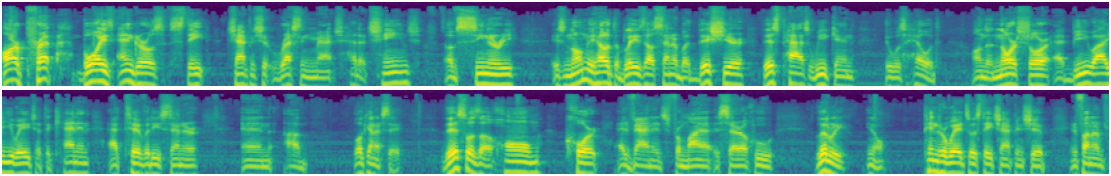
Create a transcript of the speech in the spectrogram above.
Our prep boys and girls state championship wrestling match had a change of scenery. It's normally held at the Blaisdell Center, but this year, this past weekend, it was held on the North Shore at BYUH at the Cannon Activity Center. And um, what can I say? This was a home court advantage for Maya Isera, who literally, you know, pinned her way to a state championship in front of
